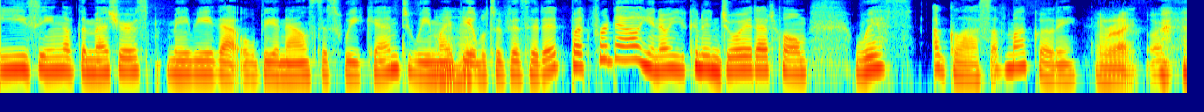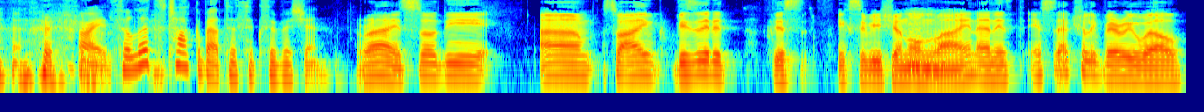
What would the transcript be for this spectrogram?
easing of the measures, maybe that will be announced this weekend. We might mm-hmm. be able to visit it, but for now, you know, you can enjoy it at home with a glass of makgeolli. Right. All right. So let's talk about this exhibition. Right. So the um, so I visited this exhibition mm-hmm. online, and it's actually very well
